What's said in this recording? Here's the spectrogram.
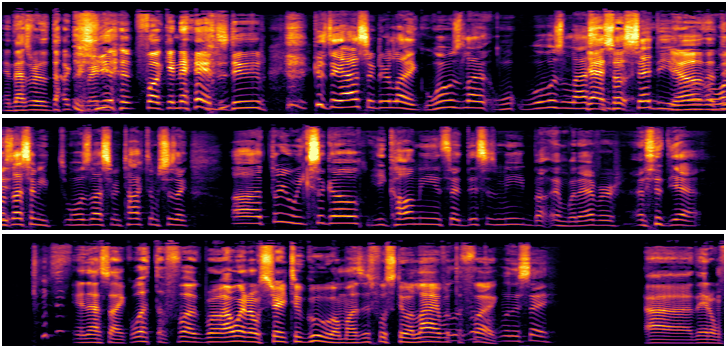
And that's where the documentary Yeah. fucking ends, dude. because they asked her, they're like, "When was la- What was the last Yeah, thing so- he said to you? yeah, or or when was the last time he? When was the last time he talked to him?" She's like, "Uh, three weeks ago, he called me and said this is me, but and whatever." I said, "Yeah." And that's like, what the fuck, bro? I went straight to Google. I'm like, this fool still alive? What the fuck? What did they say? Uh, they don't.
